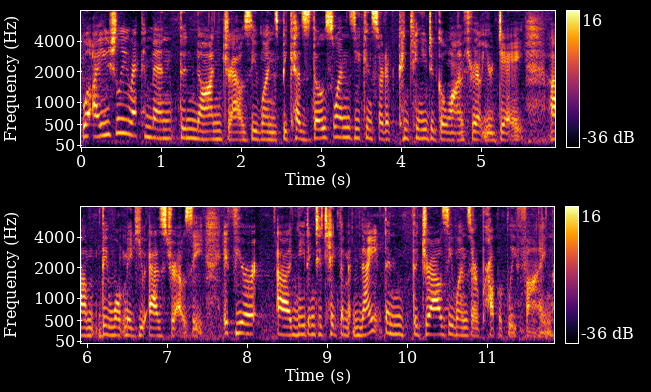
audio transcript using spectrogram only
Well, I usually recommend the non-drowsy ones because those ones you can sort of continue to go on throughout your day. Um, they won't make you as drowsy. If you're uh, needing to take them at night, then the drowsy ones are probably fine.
